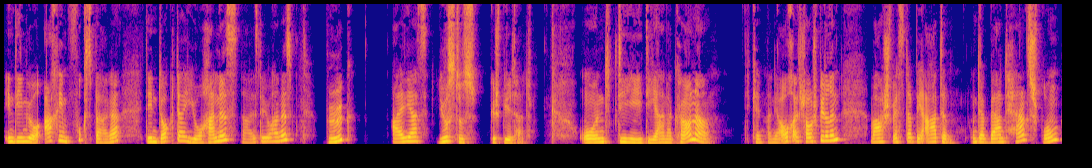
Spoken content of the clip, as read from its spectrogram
in dem Joachim Fuchsberger den Dr. Johannes, da ist der Johannes, Böck alias Justus gespielt hat. Und die Diana Körner, die kennt man ja auch als Schauspielerin, war Schwester Beate und der Bernd Herzsprung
